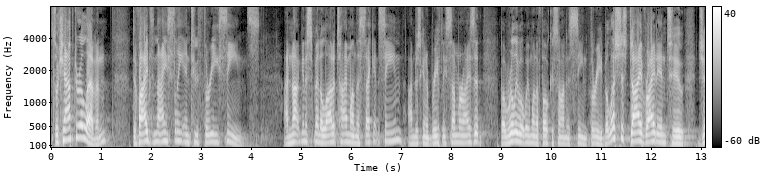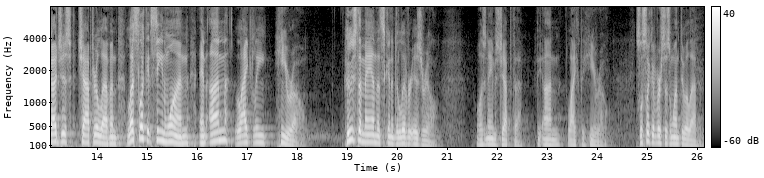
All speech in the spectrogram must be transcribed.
So, chapter 11 divides nicely into three scenes. I'm not going to spend a lot of time on the second scene. I'm just going to briefly summarize it. But really, what we want to focus on is scene three. But let's just dive right into Judges chapter 11. Let's look at scene one an unlikely hero. Who's the man that's going to deliver Israel? Well, his name's Jephthah, the unlikely hero. So let's look at verses 1 through 11.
